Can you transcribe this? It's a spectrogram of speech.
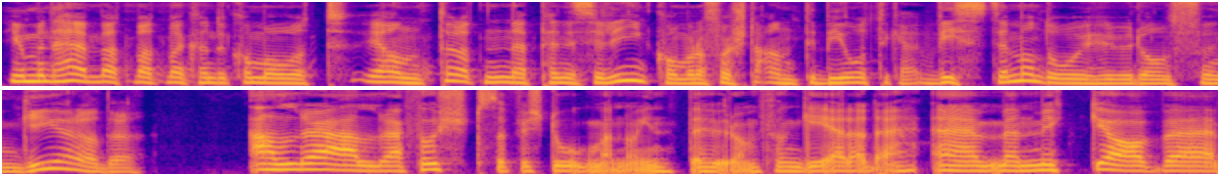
jo, men det här med att, att, man kunde komma åt... Jag antar att när penicillin kom och de första antibiotika, visste man då hur de fungerade? Allra, allra först så förstod man nog inte hur de fungerade. Eh, men mycket av eh,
